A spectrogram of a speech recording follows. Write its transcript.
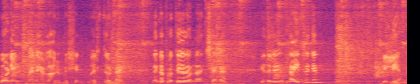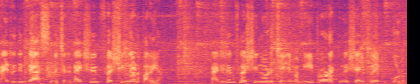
കോടി വിലയുള്ള ഒരു മെഷീൻ വരുത്തുകയുണ്ടായി. ഇതിന്റെ പ്രത്യേകത എന്താണെന്ന് വെച്ചാൽ ഇതിൽ നൈട്രജൻ ഫില്ല് ചെയ്യാം. നൈട്രജൻ ഗ്യാസ് വെച്ചിട്ട് നൈട്രജൻ ഫ്ലഷിംഗ് എന്നാണ് പറയുക. നൈട്രജൻ ഫ്ലഷിങ്ങോട് ചെയ്യുമ്പം ഈ പ്രോഡക്റ്റിന് ഷെൽഫ് ലൈഫ് കൂടും.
